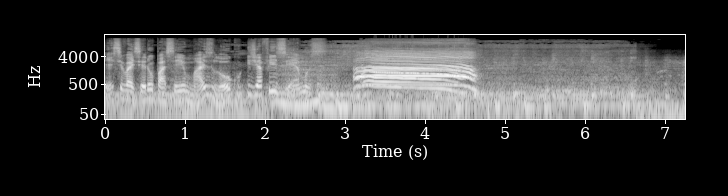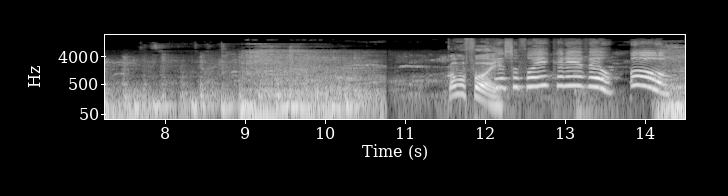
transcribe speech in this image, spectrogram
esse vai ser o passeio mais louco que já fizemos. Ah! Como foi? Isso foi incrível! Oh!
